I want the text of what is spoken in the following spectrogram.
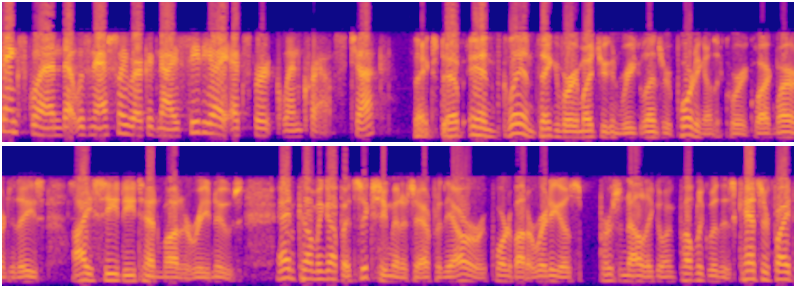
Thanks, Glenn. That was nationally recognized CDI expert Glenn Krauss. Chuck? Thanks, Deb. And Glenn, thank you very much. You can read Glenn's reporting on the Query Quagmire in today's ICD-10 Monitor News. And coming up at 60 minutes after the hour, a report about a radio's personality going public with his cancer fight.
